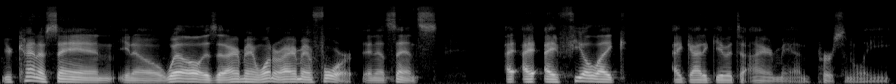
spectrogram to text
you're kind of saying, you know, well, is it Iron Man one or Iron Man four? In a sense, I I, I feel like I got to give it to Iron Man personally.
